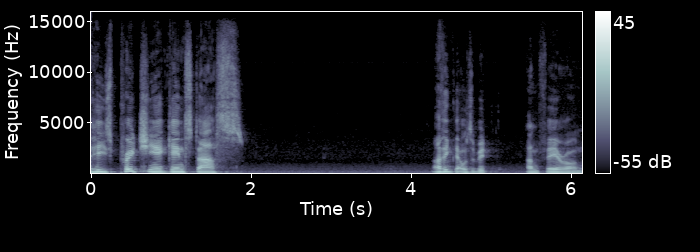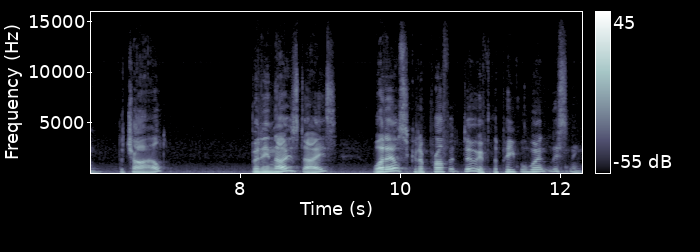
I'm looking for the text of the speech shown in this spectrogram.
he's preaching against us. I think that was a bit unfair on the child. But in those days, what else could a prophet do if the people weren't listening?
